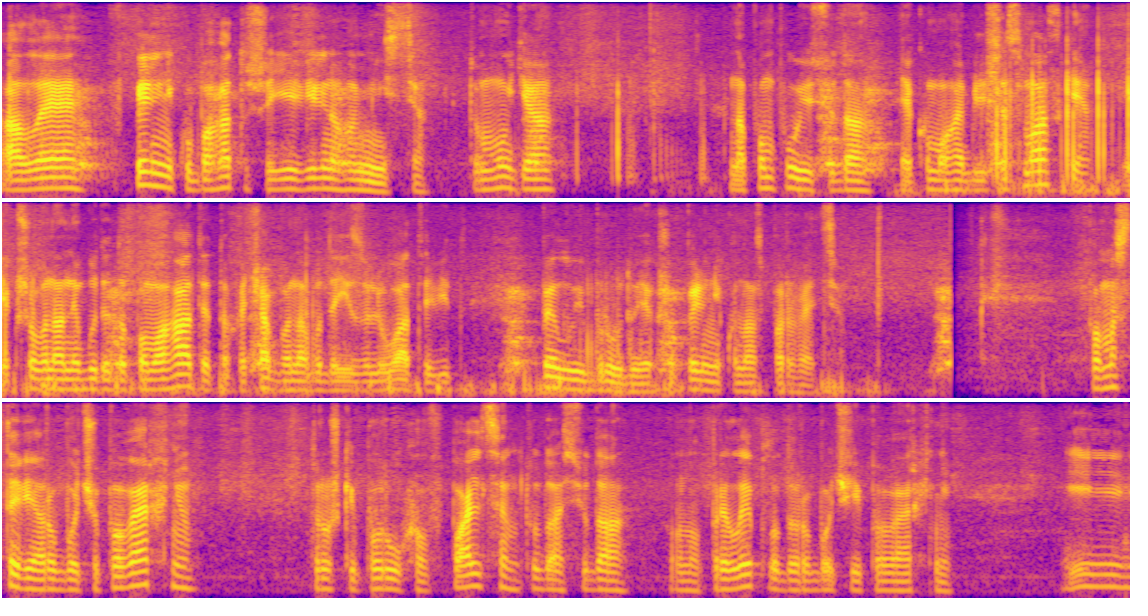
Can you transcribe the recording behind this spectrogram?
але в пильнику багато ще є вільного місця. Тому я напомпую сюди якомога більше смазки. Якщо вона не буде допомагати, то хоча б вона буде ізолювати від пилу і бруду, якщо пильник у нас порветься. Помастив я робочу поверхню, трошки порухав пальцем туди-сюди, воно прилипло до робочої поверхні і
